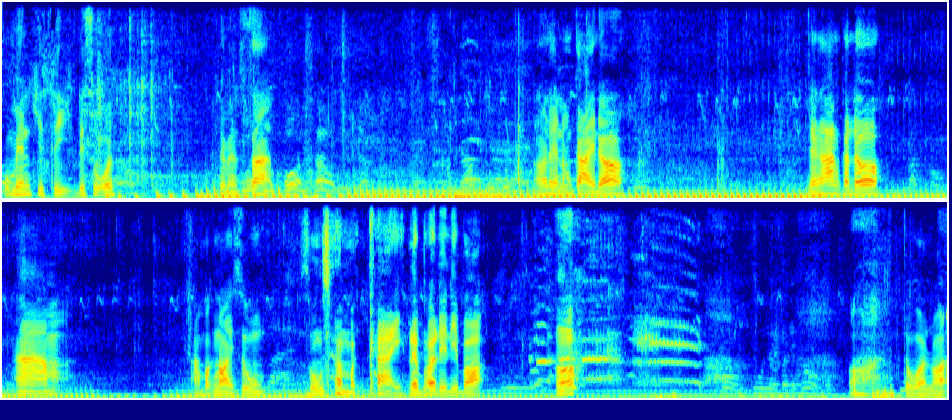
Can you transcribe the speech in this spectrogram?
กูเม้นขีดสีได้สวยใช่ไหมนซาดพ่อนข้าวนี่นะเอาเลยน้ำไก่เด้ออย่างงานกันเด้อหาม เอาบักหน่อยสูง สูงสามบักไก่เลยพอดีนี่บ่ฮะโอ้ยตัวจวะ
